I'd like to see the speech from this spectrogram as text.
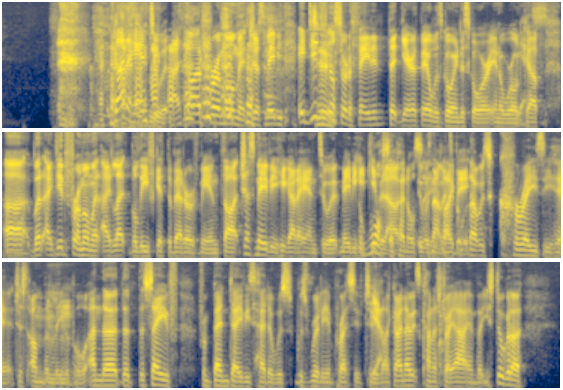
Got a hand to it. I thought for a moment, just maybe it did Dude. feel sort of faded that Gareth Bale was going to score in a World yes. Cup. Uh, yeah. But I did for a moment. I let belief get the better of me and thought just maybe he got a hand to it. Maybe he'd keep it out. Penalty. It was not like, That was crazy hit, just mm-hmm. unbelievable. Mm-hmm. And the, the the save from Ben Davies' header was was really impressive too. Yeah. Like I know it's kind of straight at him, but you still got to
